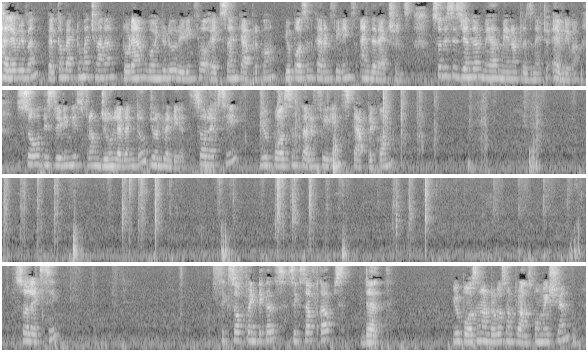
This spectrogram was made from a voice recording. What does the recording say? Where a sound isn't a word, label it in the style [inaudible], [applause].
Hello everyone, welcome back to my channel. Today I am going to do reading for Earth sign Capricorn, your person current feelings and their actions. So this is general, may or may not resonate to everyone. So this reading is from June 11 to June 20th. So let's see your person current feelings Capricorn. So let's see. Six of Pentacles, Six of Cups, Death. Your person undergoes some transformation,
